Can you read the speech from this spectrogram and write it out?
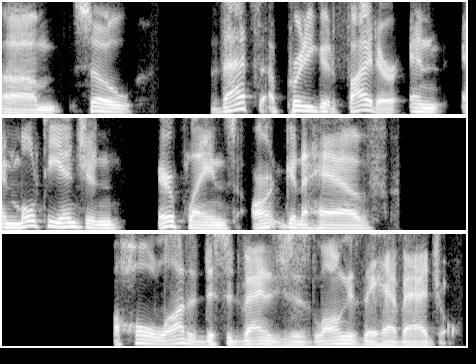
Um, so that's a pretty good fighter, and and multi engine airplanes aren't going to have a whole lot of disadvantages as long as they have agile.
